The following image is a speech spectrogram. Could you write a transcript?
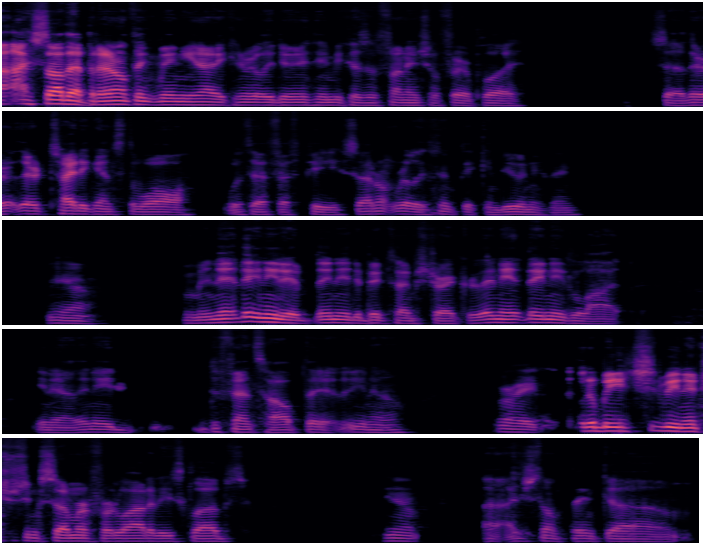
I saw that, but I don't think Man United can really do anything because of financial fair play. So they're they're tight against the wall with FFP. So I don't really think they can do anything. yeah, I mean, they, they need a they need a big time striker. They need they need a lot. You know, they need defense help. They you know, right. it'll be should be an interesting summer for a lot of these clubs. Yeah, I I just don't think. um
